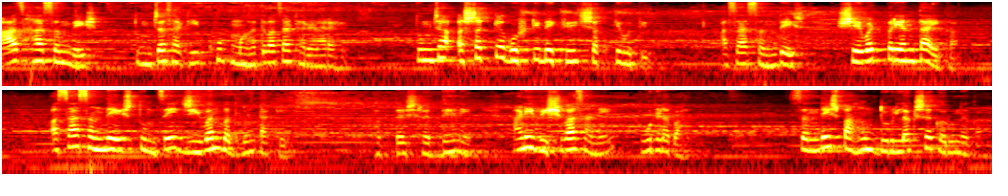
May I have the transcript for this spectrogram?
आज हा संदेश तुमच्यासाठी खूप महत्त्वाचा ठरणार आहे. तुमच्या अशक्य गोष्टी देखील शक्य होतील. असा संदेश शेवटपर्यंत ऐका. असा संदेश तुमचे जीवन बदलून टाकेल. फक्त श्रद्धेने आणि विश्वासाने पूर्ण पहा. संदेश पाहून दुर्लक्ष करू नका.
